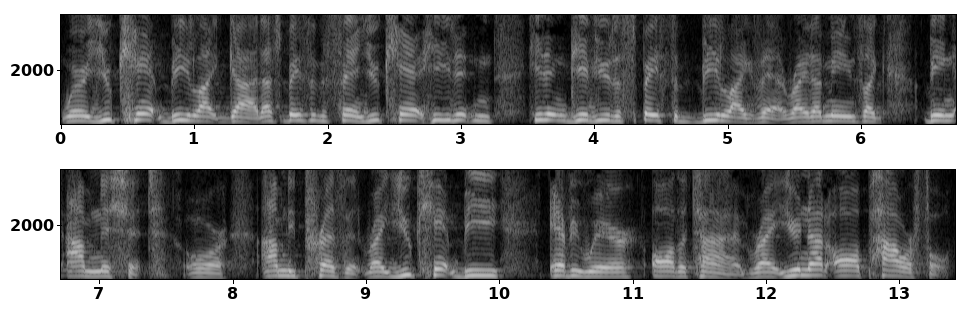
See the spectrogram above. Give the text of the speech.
where you can't be like God. That's basically saying you can't, he didn't, he didn't give you the space to be like that, right? That means like being omniscient or omnipresent, right? You can't be everywhere all the time, right? You're not all powerful.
